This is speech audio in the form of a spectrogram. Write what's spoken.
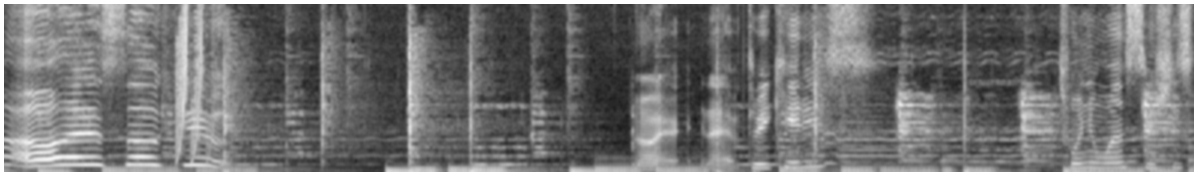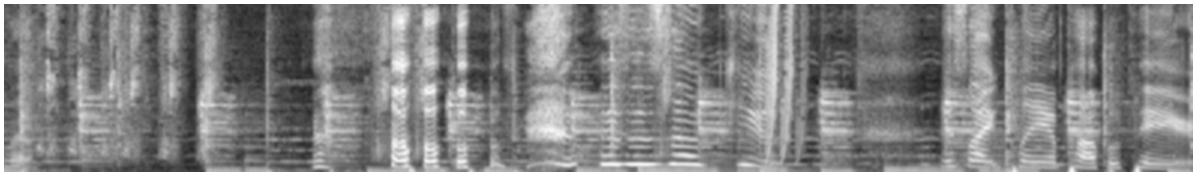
oh, that is so cute. Alright, and I have three kitties. 21 sushis left. oh, this is so cute. It's like playing Papa Pear.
